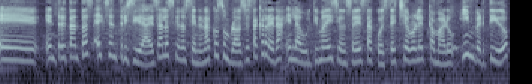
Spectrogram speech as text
Eh, entre tantas excentricidades a las que nos tienen acostumbrados esta carrera, en la última edición se destacó este Chevrolet Camaro invertido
